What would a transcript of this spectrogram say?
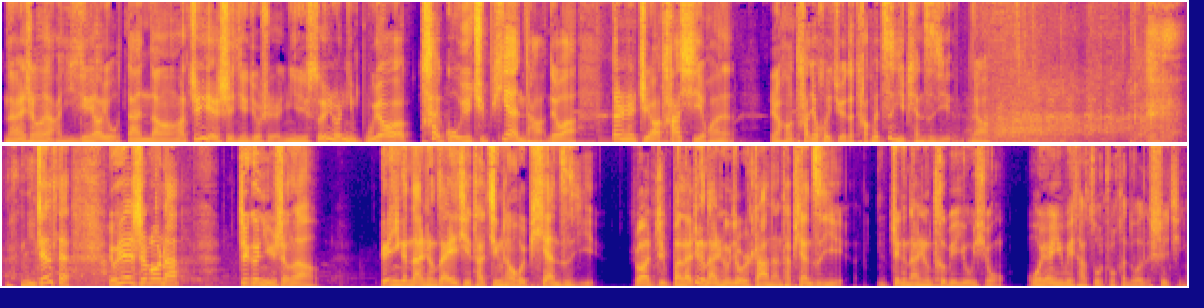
男生呀，一定要有担当啊！这件事情就是你，所以说你不要太过于去骗他，对吧？但是只要他喜欢，然后他就会觉得他会自己骗自己，你知道？你真的有些时候呢，这个女生啊，跟一个男生在一起，她经常会骗自己，是吧？这本来这个男生就是渣男，他骗自己，这个男生特别优秀。我愿意为他做出很多的事情，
